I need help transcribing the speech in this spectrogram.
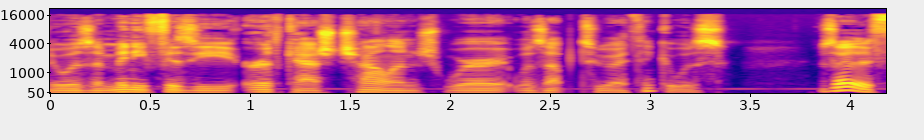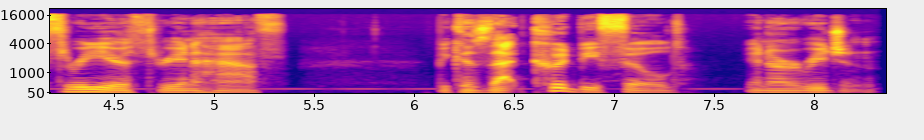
there was a mini fizzy Earth Cache challenge where it was up to I think it was it was either three or three and a half, because that could be filled in our region.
